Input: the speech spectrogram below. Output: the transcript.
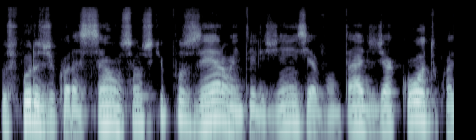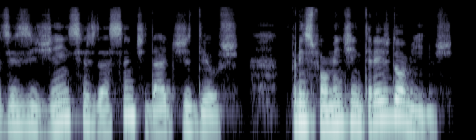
Os puros de coração são os que puseram a inteligência e a vontade de acordo com as exigências da santidade de Deus principalmente em três domínios:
